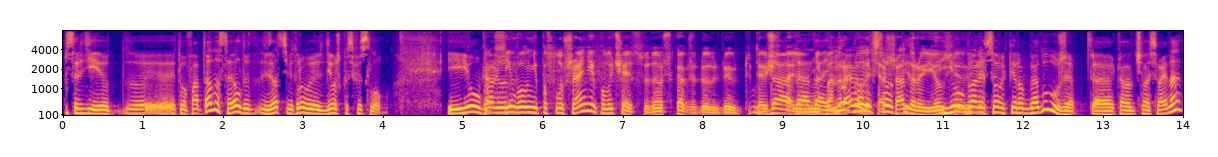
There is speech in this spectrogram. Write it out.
посреди э, этого фонтана стояла 12-метровая девушка с веслом. И ее убрали... Как символ непослушания получается, потому что как же товарищ да, Сталин да, не да. понравилось, 40... а Шадр ее... Ее убрали в 1941 году уже, э, когда началась война.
